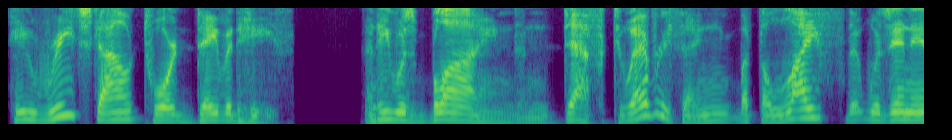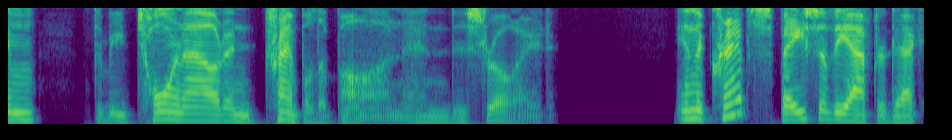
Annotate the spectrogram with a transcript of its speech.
He reached out toward David Heath, and he was blind and deaf to everything but the life that was in him to be torn out and trampled upon and destroyed. In the cramped space of the afterdeck,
